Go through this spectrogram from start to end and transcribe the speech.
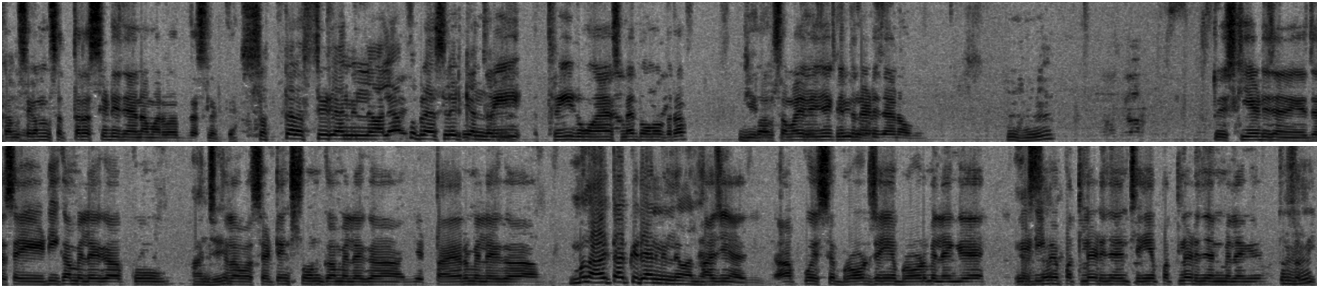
कम से कम सत्तर अस्सी डिज़ाइन हमारे पास ब्रेसलेट के। सत्तर अस्सी डिज़ाइन मिलने वाले हैं आपको ब्रेसलेट के अंदर थ्री रो हैं इसमें दोनों तरफ़। जी तो आप समझ लीजिए कितने डिज़ाइन हो गए। तो इसकी ये डिज़ाइन है जैसे एडी का मिलेगा आपको हाँ जी। इसके अलावा सेटिंग स्टोन का मिलेगा ये टायर मिलेगा। मतलब हर टाइप के डिज़ाइन मिलने वाले हैं। हाँ जी हाँ जी। आपको इससे ब्रॉड चाहिए ब्रॉड मिलेंगे। एडी में पतले डिज़ाइन चाहिए पतले डिज़ाइन मिलेंगे तो सभी।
